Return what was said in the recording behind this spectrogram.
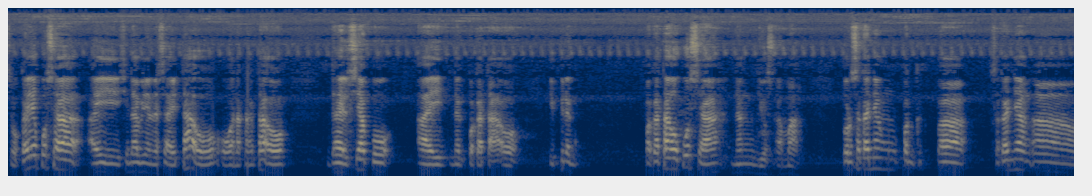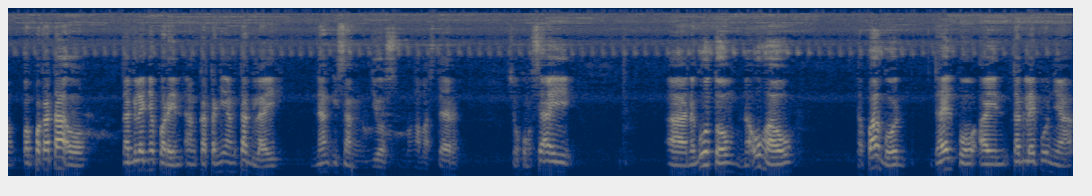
So kaya po siya ay sinabi niya na siya ay tao o anak ng tao dahil siya po ay nagpakatao. Ipinagpakatao po siya ng Diyos Ama. Pero sa kanyang pag pa- sa kanyang ah, pagpakatao, taglay niya pa rin ang katangiang taglay ng isang Diyos, mga master. So kung siya ay ah, nagutom, nauhaw, napagod, dahil po ay taglay po niya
